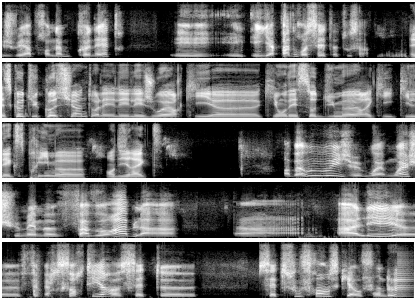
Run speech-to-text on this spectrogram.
je vais apprendre à me connaître et il n'y a pas de recette à tout ça. Est-ce que tu cautionnes, toi, les, les, joueurs qui, euh, qui ont des sautes d'humeur et qui, qui l'expriment euh, en direct? Ah bah oui, oui, je, moi, moi je suis même favorable à, à, aller euh, faire sortir cette, cette souffrance qu'il y a au fond d'eux.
